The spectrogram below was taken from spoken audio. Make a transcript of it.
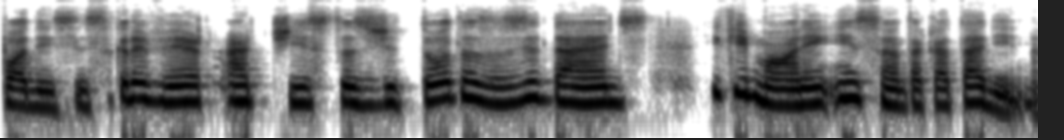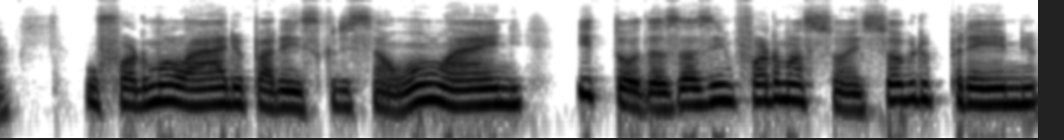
Podem se inscrever artistas de todas as idades e que morem em Santa Catarina. O formulário para inscrição online e todas as informações sobre o prêmio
